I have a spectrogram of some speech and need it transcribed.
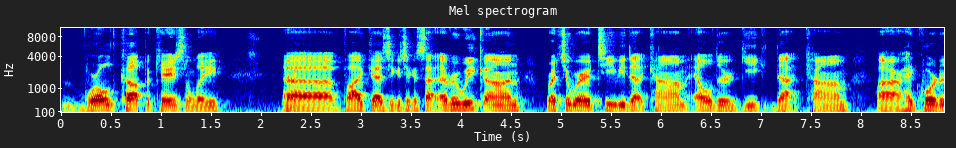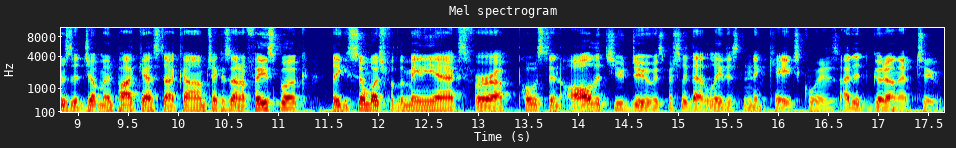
World Cup occasionally. Uh, podcast. You can check us out every week on RetrowareTV.com, ElderGeek.com, our headquarters at JumpmanPodcast.com. Check us out on Facebook. Thank you so much for the Maniacs for uh, posting all that you do, especially that latest Nick Cage quiz. I did good on that too.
